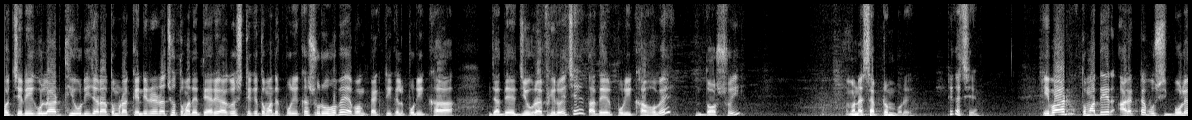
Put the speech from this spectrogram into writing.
হচ্ছে রেগুলার থিওরি যারা তোমরা ক্যান্ডিডেট আছো, তোমাদের তেরোই আগস্ট থেকে তোমাদের পরীক্ষা শুরু হবে এবং প্র্যাকটিক্যাল পরীক্ষা যাদের জিওগ্রাফি রয়েছে, তাদের পরীক্ষা হবে দশই মানে সেপ্টেম্বরে, ঠিক আছে? এবার তোমাদের আরেকটা বলে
